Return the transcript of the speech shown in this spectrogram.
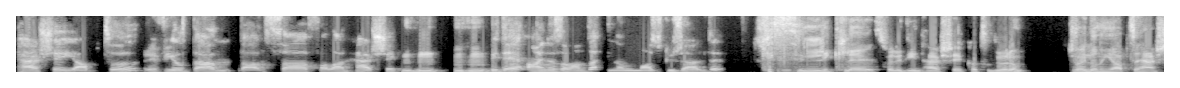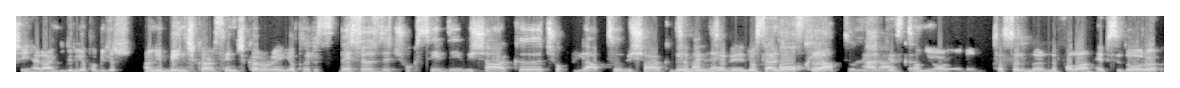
her şey yaptı. Reveal'dan dansa falan her şey. Hı, hı hı. Bir de aynı zamanda inanılmaz güzeldi. Kesinlikle söylediğin her şeye katılıyorum. Joella'nın yaptığı her şeyi herhangi biri yapabilir. Hani beni çıkar, seni çıkar oraya yaparız. Ve sözde çok sevdiği bir şarkı, çok yaptığı bir şarkı bilmem Tabii ne. tabii Los Angeles'ta yaptığı bir herkes şarkı. tanıyor onun tasarımlarını falan. Hepsi doğru.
